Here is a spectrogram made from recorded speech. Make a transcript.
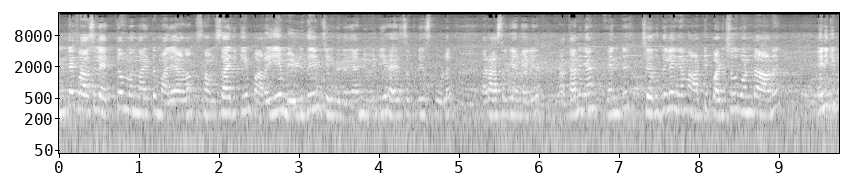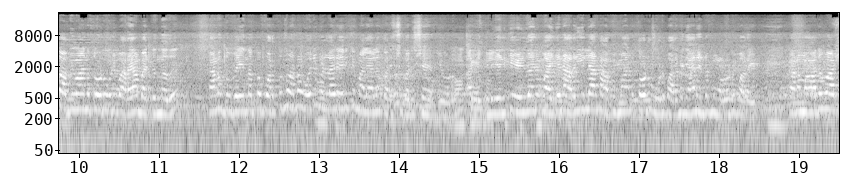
എന്റെ ക്ലാസ്സിൽ ഏറ്റവും നന്നായിട്ട് മലയാളം സംസാരിക്കുകയും പറയുകയും എഴുതുകയും ചെയ്തില്ല ഞാൻ new India higher secondary school റാസർഗേമയിൽ കാരണം ഞാൻ എന്റെ ചെറുതിലെ ഞാൻ നാട്ടിൽ പഠിച്ചത് കൊണ്ടാണ് എനിക്കിപ്പോൾ അഭിമാനത്തോടു കൂടി പറയാൻ പറ്റുന്നത്. കാരണം ദുബൈയിൽ നിന്നപ്പോൾ പുറത്തുനിന്ന് പറഞ്ഞാൽ ഒരു പിള്ളേരെ എനിക്ക് മലയാളം കുറച്ച് കുറച്ച് അറിയുള്ളൂ അല്ലെങ്കിൽ എനിക്ക് എഴുതാനും വായിക്കാനും അറിയില്ല എന്ന അഭിമാനത്തോട് കൂടി പറയുമ്പോൾ ഞാൻ എന്റെ മോളോട് പറയും. കാരണം മാതൃഭാഷ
